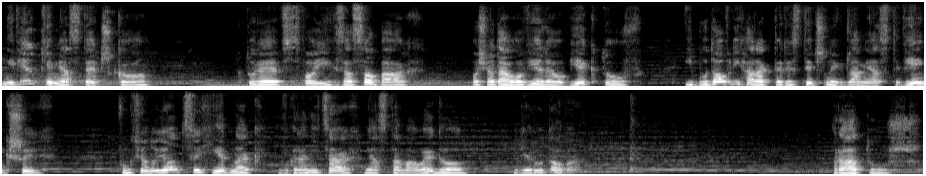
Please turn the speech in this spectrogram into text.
Niewielkie miasteczko, które w swoich zasobach posiadało wiele obiektów i budowli charakterystycznych dla miast większych, funkcjonujących jednak w granicach miasta małego Bierutowa. Ratusz,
